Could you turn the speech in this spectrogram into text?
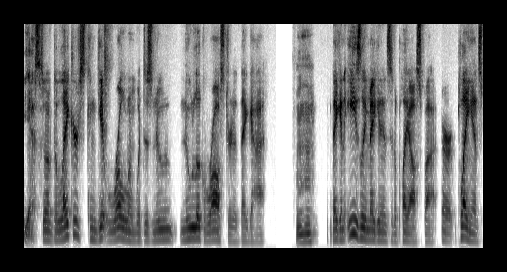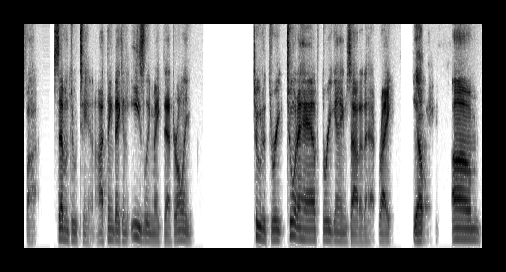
Yes. So if the Lakers can get rolling with this new new look roster that they got, hmm they can easily make it into the playoff spot or play in spot, seven through 10. I think they can easily make that. They're only two to three, two and a half, three games out of that, right? Yep. Um,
